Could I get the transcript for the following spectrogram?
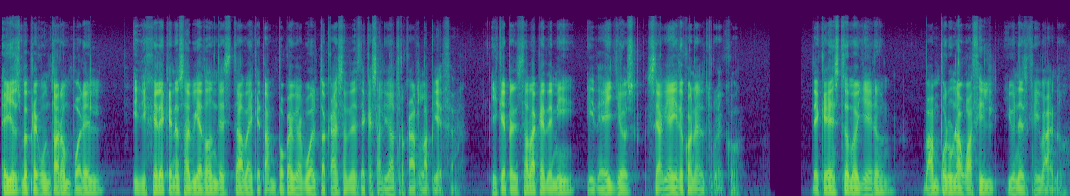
Ellos me preguntaron por él, y dijele que no sabía dónde estaba y que tampoco había vuelto a casa desde que salió a trocar la pieza y que pensaba que de mí y de ellos se había ido con el trueco. De que esto me oyeron, van por un aguacil y un escribano,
